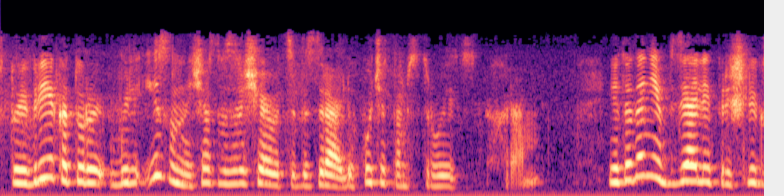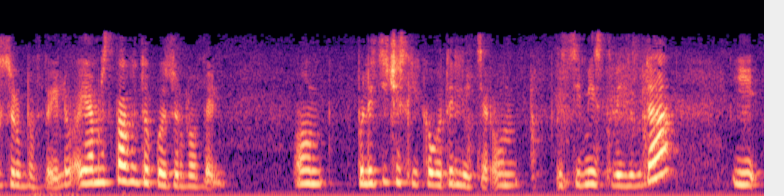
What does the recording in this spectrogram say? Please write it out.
что евреи, которые были изгнаны, сейчас возвращаются в Израиль и хотят там строить храм. И тогда они взяли и пришли к Зурбавелю. А я вам рассказала, кто такой Зурбавель. Он политический кого-то лидер. Он из семейства Иуда, и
